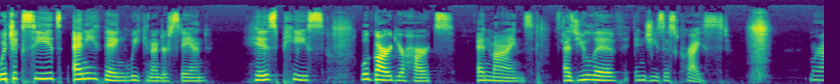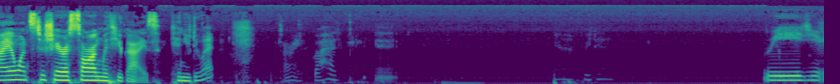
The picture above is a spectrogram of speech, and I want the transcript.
which exceeds anything we can understand. His peace will guard your hearts and minds as you live in Jesus Christ. Mariah wants to share a song with you guys. Can you do it? All right, go ahead. Read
